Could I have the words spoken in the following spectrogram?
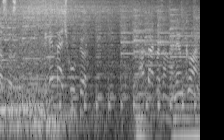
Космос. Где тачку упер? А так вот она, Линкольн.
